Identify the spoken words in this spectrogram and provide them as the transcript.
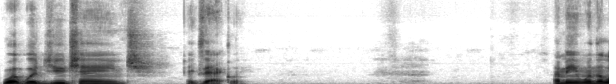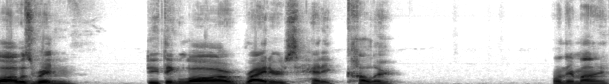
What would you change exactly? I mean, when the law was written, do you think law writers had a color on their mind?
